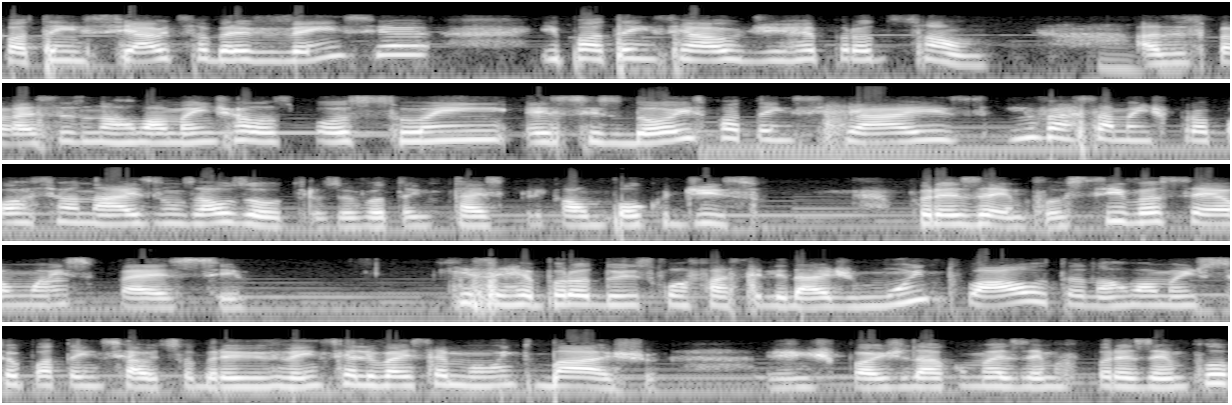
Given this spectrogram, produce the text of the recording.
potencial de sobrevivência e potencial de reprodução. As espécies normalmente elas possuem esses dois potenciais inversamente proporcionais uns aos outros. Eu vou tentar explicar um pouco disso. Por exemplo, se você é uma espécie que se reproduz com facilidade muito alta, normalmente seu potencial de sobrevivência ele vai ser muito baixo. A gente pode dar como exemplo, por exemplo,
